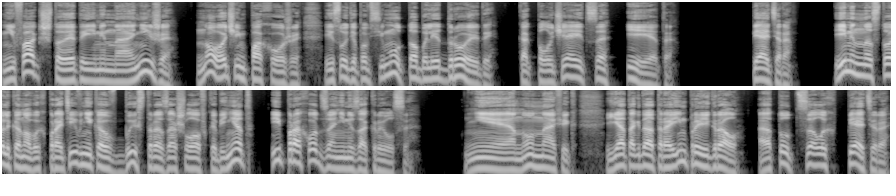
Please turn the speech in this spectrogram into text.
Не факт, что это именно они же, но очень похожи, и, судя по всему, то были дроиды, как получается и это. Пятеро. Именно столько новых противников быстро зашло в кабинет, и проход за ними закрылся. Не, ну нафиг, я тогда троим проиграл, а тут целых пятеро,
